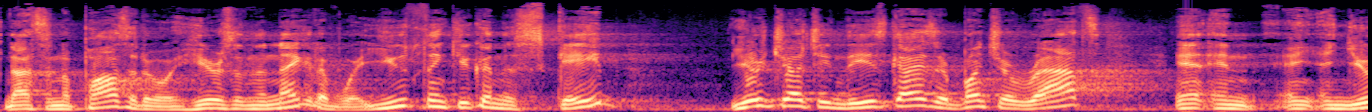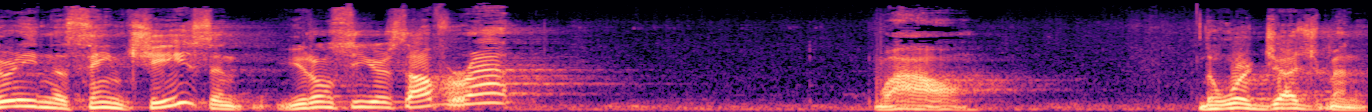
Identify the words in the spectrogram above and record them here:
That's in a positive way. Here's in the negative way. You think you can escape? You're judging these guys, they're a bunch of rats, and, and, and you're eating the same cheese, and you don't see yourself a rat? Wow. The word judgment,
